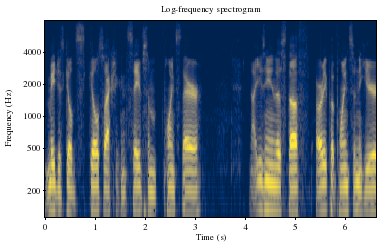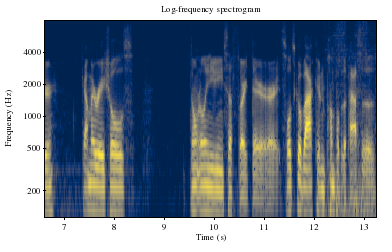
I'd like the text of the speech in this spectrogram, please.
Mage's Guild skills, so I actually can save some points there. Not using any of this stuff. I Already put points into here. Got my racials. Don't really need any stuff right there. Alright, so let's go back and pump up the passives.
